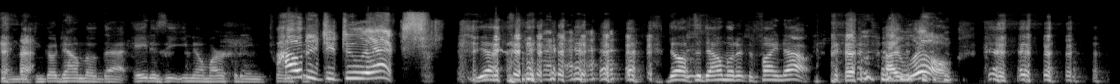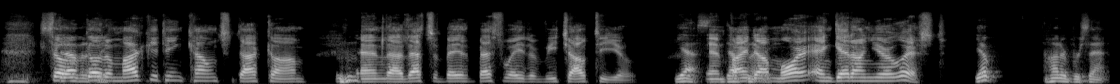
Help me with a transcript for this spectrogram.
and you can go download that A to Z email marketing. how did you do x Yeah. They'll have to download it to find out. i will so go Definitely. to marketingcounts.com Mhm. and uh, that's the be- best way to reach out to you yes. and find out more and get on your list Yep. 100%.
